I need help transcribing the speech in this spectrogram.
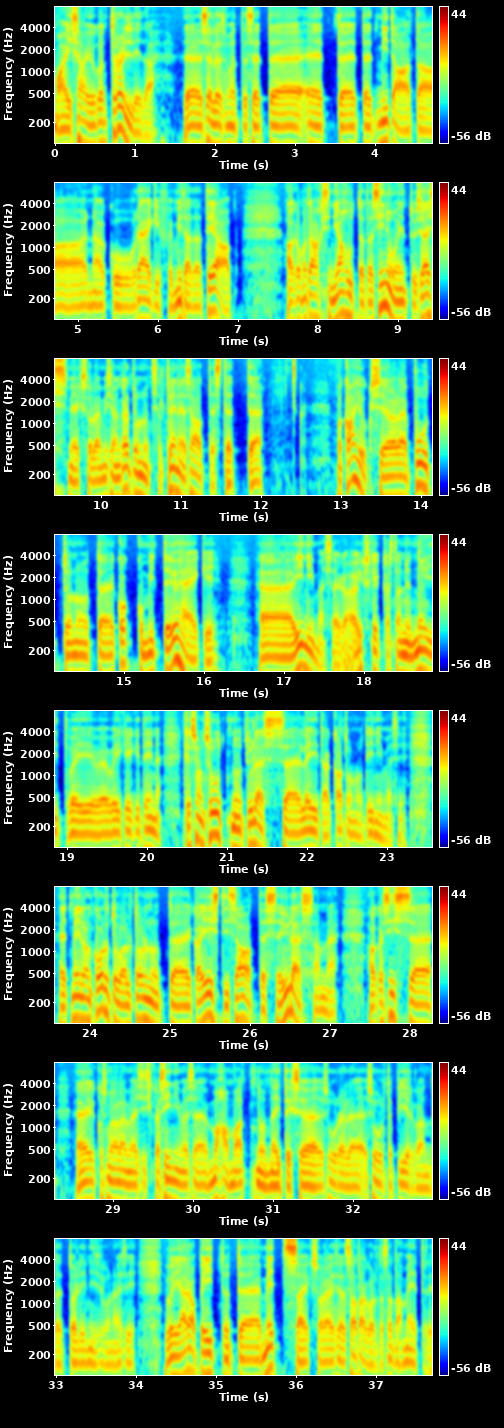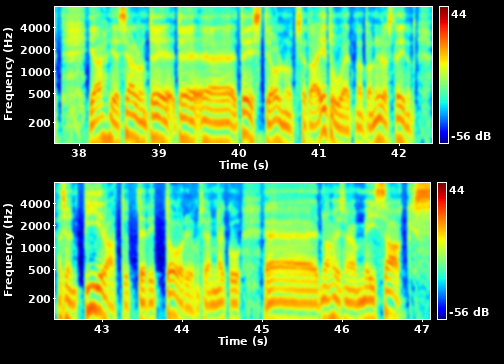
ma ei saa ju kontrollida selles mõttes, et, et, et, et mida ta nagu räägib või mida ta teab. aga ma tahaksin jahutada sinu entusiasmi, eks ole, mis on ka tulnud sealt Vene saatest, et ma kahjuks ei ole puutunud äh, kokku mitte ühegi inimesega, ükskõik, kas ta on nüüd nõid või, või keegi teine, kes on suutnud üles leida kadunud inimesi. et meil on korduvalt olnud äh, ka Eesti saates see ülesanne, aga siis, äh, kus me oleme siis kas inimese maha matnud näiteks suurele, suurde piirkonda, et oli niisugune asi, või ära peitnud metsa, eks ole, seal sada korda sada meetrit. jah, ja seal on tõe, tõe, tõesti olnud seda edu, et nad on üles leidnud, aga see on piiratud territoorium, see on nagu noh, ühesõnaga me ei saaks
